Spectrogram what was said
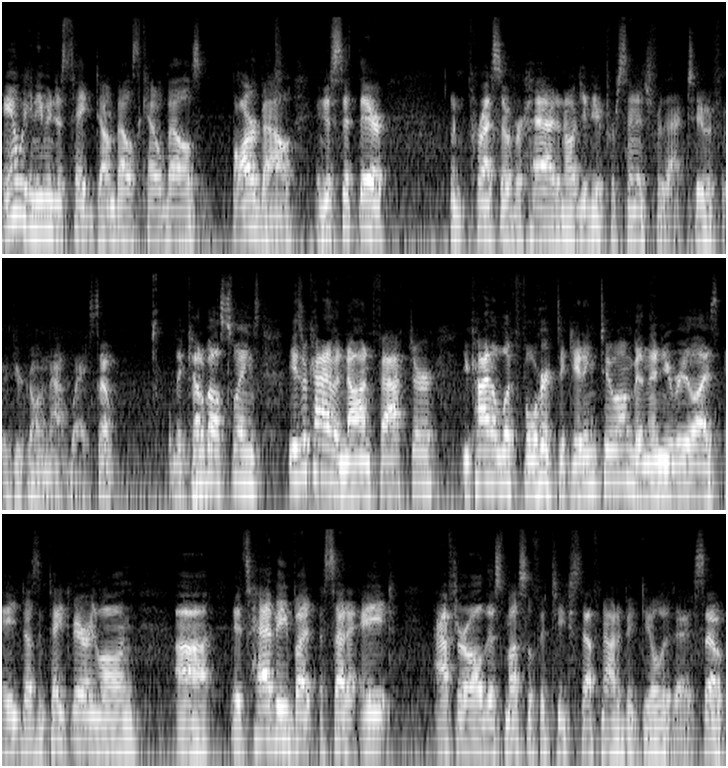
and we can even just take dumbbells, kettlebells, barbell, and just sit there and press overhead, and I'll give you a percentage for that too if, if you're going that way. So the kettlebell swings, these are kind of a non-factor. You kind of look forward to getting to them, and then you realize eight doesn't take very long. Uh, it's heavy, but a set of eight, after all this muscle fatigue stuff, not a big deal today. So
